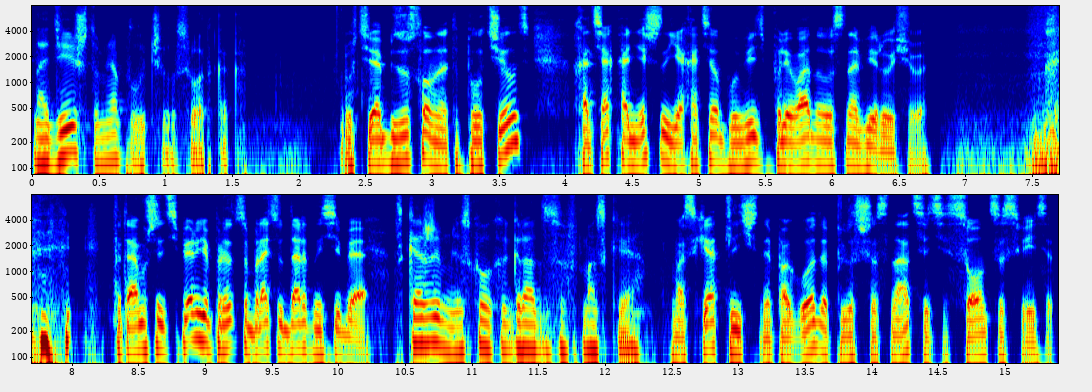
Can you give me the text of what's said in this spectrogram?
Надеюсь, что у меня получилось. Вот как. У тебя, безусловно, это получилось. Хотя, конечно, я хотел бы увидеть Поливанова снобирующего. Потому что теперь мне придется брать удар на себя. Скажи мне, сколько градусов в Москве? В Москве отличная погода, плюс 16, и солнце светит.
